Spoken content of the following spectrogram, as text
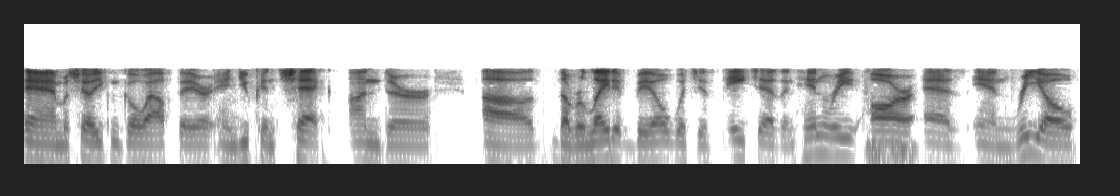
And Michelle, you can go out there and you can check under uh, the related bill, which is H as in Henry, R as in Rio,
